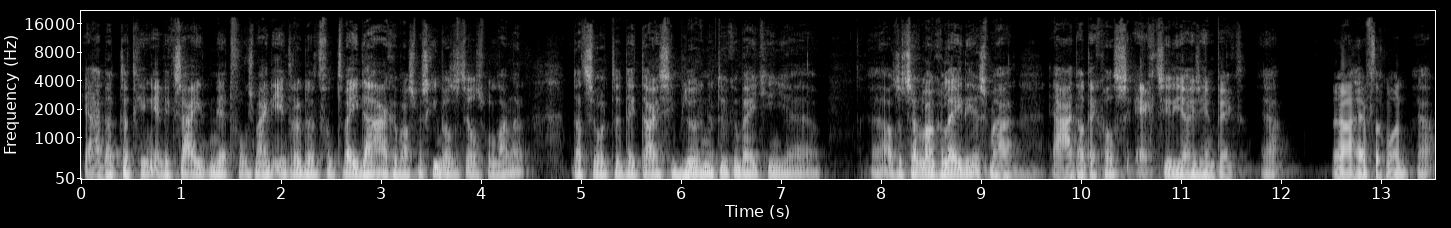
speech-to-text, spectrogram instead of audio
Ja, dat, dat ging. En ik zei net volgens mij in de intro dat het van twee dagen was. Misschien was het zelfs wel langer. Dat soort uh, details die blurren natuurlijk een beetje in je. Uh, als het zo lang geleden is. Maar ja, dat echt wel echt serieuze impact. Ja, ja heftig man. Ja.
